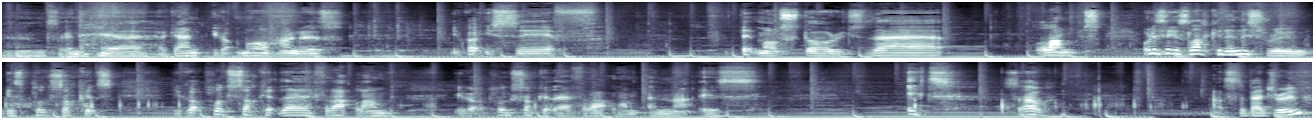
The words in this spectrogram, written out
And in here, again, you've got more hangers. You've got your safe, a bit more storage there. Lamps. Only thing that's lacking in this room is plug sockets. You've got a plug socket there for that lamp. You've got a plug socket there for that lamp, and that is it. So, that's the bedroom.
